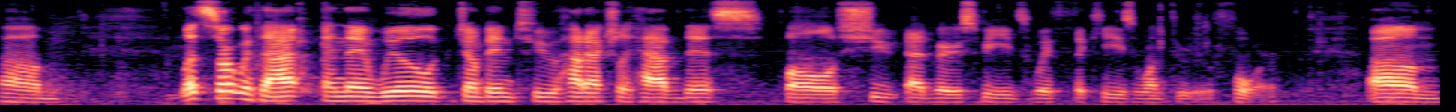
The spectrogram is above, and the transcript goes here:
um, let's start with that, and then we'll jump into how to actually have this ball shoot at various speeds with the keys 1 through 4. Um,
